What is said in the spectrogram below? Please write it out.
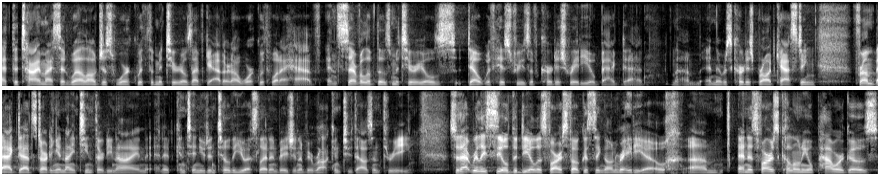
at the time, I said, Well, I'll just work with the materials I've gathered, I'll work with what I have. And several of those materials dealt with histories of Kurdish radio Baghdad. Um, and there was Kurdish broadcasting from Baghdad starting in 1939, and it continued until the U.S. led invasion of Iraq in 2003. So that really sealed the deal as far as focusing on radio. Um, and as far as colonial power goes,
